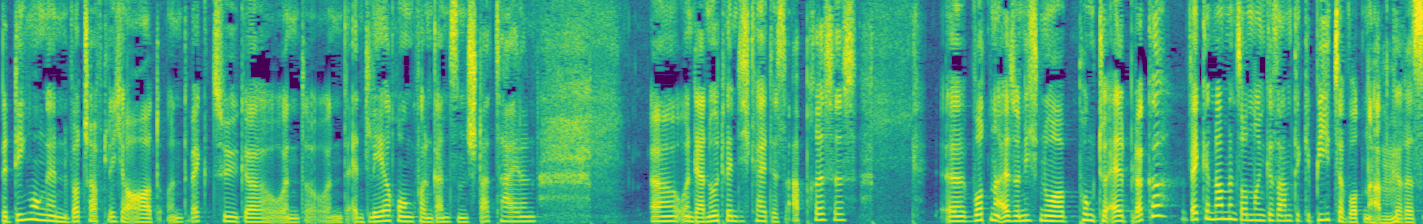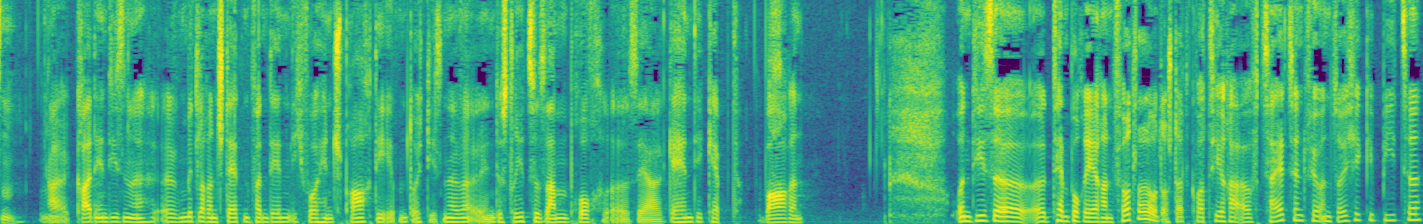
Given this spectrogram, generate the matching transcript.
Bedingungen wirtschaftlicher Art und Wegzüge und, und Entleerung von ganzen Stadtteilen äh, und der Notwendigkeit des Abrisses äh, wurden also nicht nur punktuell Blöcke weggenommen, sondern gesamte Gebiete wurden abgerissen. Ja, gerade in diesen äh, mittleren Städten, von denen ich vorhin sprach, die eben durch diesen äh, Industriezusammenbruch äh, sehr gehandicapt waren. Und diese äh, temporären Viertel oder Stadtquartiere auf Zeit sind für uns solche Gebiete,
